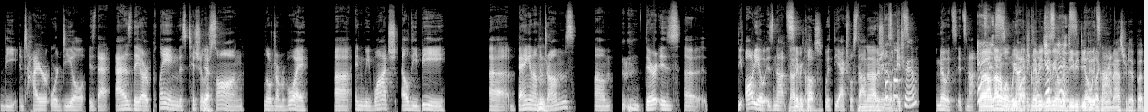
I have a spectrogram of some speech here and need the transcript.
the entire ordeal is that as they are playing this titular Yeah. song, Little Drummer Boy, uh, and we watch LDB uh, banging on the Hmm. drums, um, there is uh, the audio is not Not even synced close. with the actual stop Not motion. even That's not It's- true. No, it's it's not. It well, is. not on what we Not watched. Maybe. Yes, maybe on it the. DVD No, they like not. remastered it, but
